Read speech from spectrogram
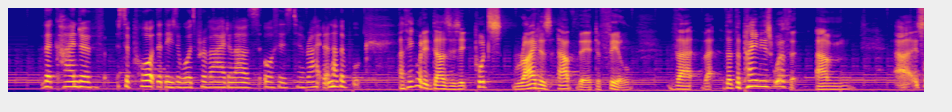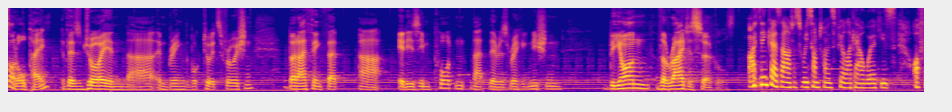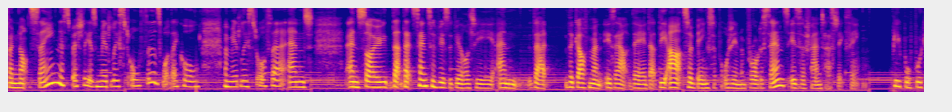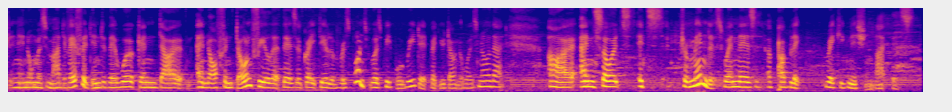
the kind of support that these awards provide allows authors to write another book. I think what it does is it puts writers out there to feel that, that, that the pain is worth it. Um, uh, it's not all pain. There's joy in, uh, in bringing the book to its fruition. But I think that uh, it is important that there is recognition beyond the writers' circles. I think as artists, we sometimes feel like our work is often not seen, especially as mid-list authors, what they call a mid-list author. And, and so that, that sense of visibility and that the government is out there, that the arts are being supported in a broader sense is a fantastic thing. People put an enormous amount of effort into their work and, uh, and often don't feel that there's a great deal of response because people read it, but you don't always know that. Uh, and so it's, it's tremendous when there's a public recognition like this.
